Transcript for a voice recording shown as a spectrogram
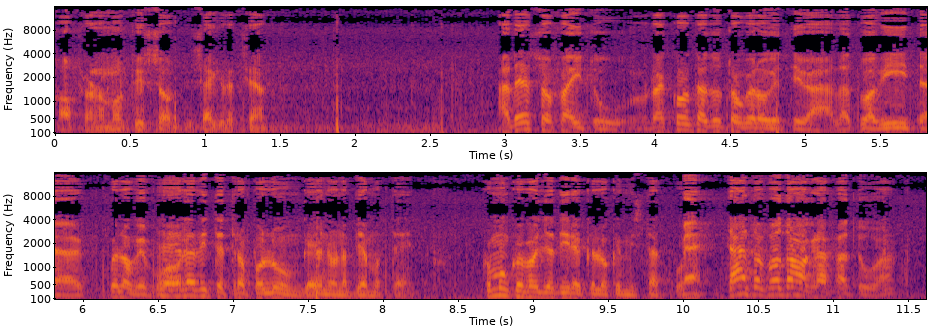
offrono molti soldi, sai Graziano? Adesso fai tu, racconta tutto quello che ti va, la tua vita, quello che vuoi. Eh, la vita è troppo lunga e non abbiamo tempo. Comunque voglio dire quello che mi sta a cuore. Beh, tanto fotografa tu, eh?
